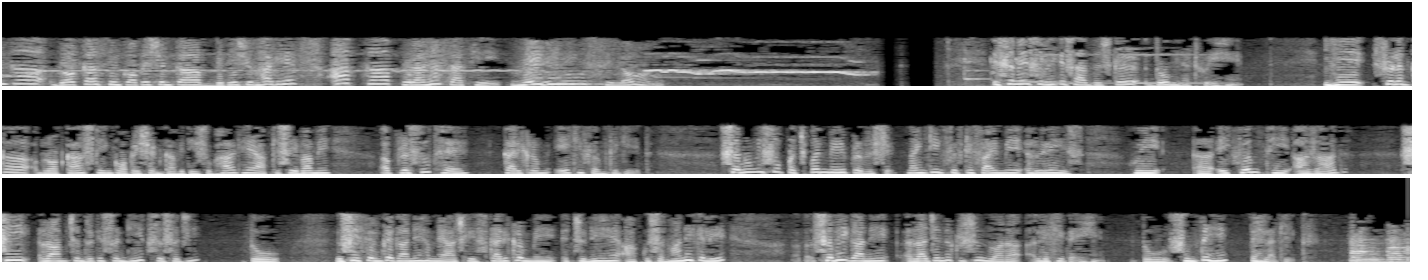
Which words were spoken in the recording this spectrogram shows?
Sri Lanka broadcasting corporation का विदेश विभाग है। आपका पुराना साथी रेडियो सिलोन इस समय सुबह के सात बजकर दो मिनट हुए हैं। ये श्रीलंका ब्रॉडकास्टिंग कॉरपोरेशन का विदेश विभाग है। आपकी सेवा में अब प्रस्तुत है कार्यक्रम एक ही फ़िल्म के गीत। सन 1955 में प्रदर्शित 1955 में रिलीज़ हुई एक फ़िल्म थी आज़ाद। सी रामचंद्र के संगीत से सजी। तो इसी फ़िल्म के गाने हमने आज के इस कार्यक्रम में चुने हैं। आपको सुनवाने के लिए सभी गाने राजेंद्र कृष्ण द्वारा लिखे गए हैं। तो सुनते हैं पहला गीत।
